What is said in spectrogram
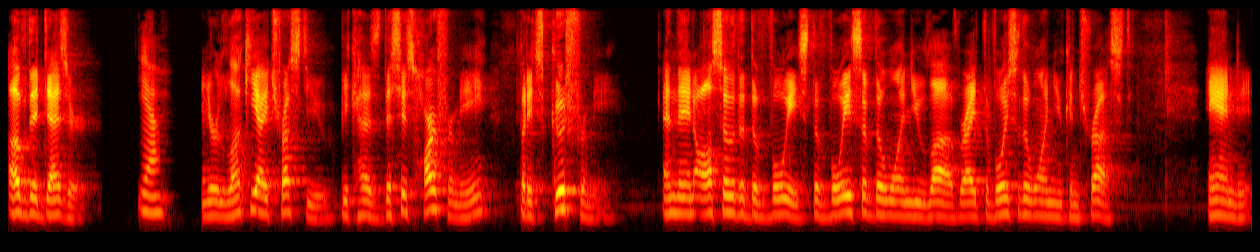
of the desert. Yeah. You're lucky I trust you because this is hard for me, but it's good for me. And then also the, the voice, the voice of the one you love, right? The voice of the one you can trust. And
